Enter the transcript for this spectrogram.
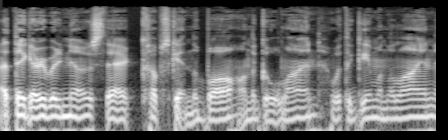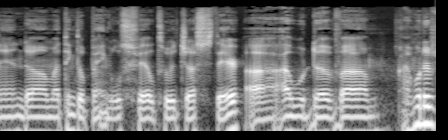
I think everybody knows that Kupp's getting the ball on the goal line with the game on the line, and um, I think the Bengals failed to adjust there. Uh, I would have, um, I would have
